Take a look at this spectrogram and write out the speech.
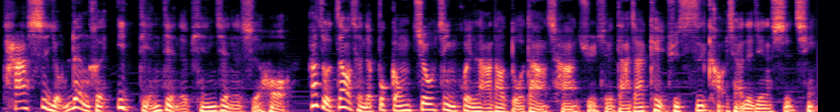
他是有任何一点点的偏见的时候，它所造成的不公究竟会拉到多大的差距？所以大家可以去思考一下这件事情。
